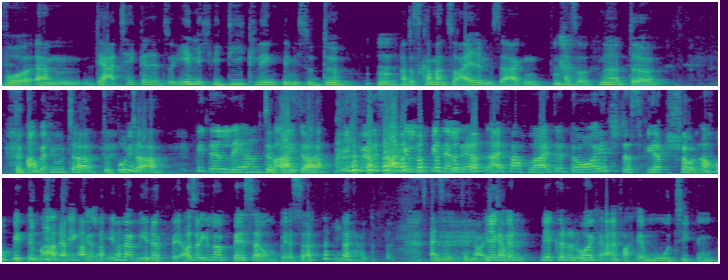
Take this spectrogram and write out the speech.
wo ähm, der Artikel so ähnlich wie die klingt, nämlich so de. Mhm. Das kann man zu allem sagen. Also, ne, the, the Computer, the Butter. Bitte lernt weiter. Ich würde sagen, bitte lernt einfach weiter Deutsch. Das wird schon auch mit dem Artikel ja. immer wieder, also immer besser und besser. Ja, also genau. Wir, glaub, können, wir können euch einfach ermutigen.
